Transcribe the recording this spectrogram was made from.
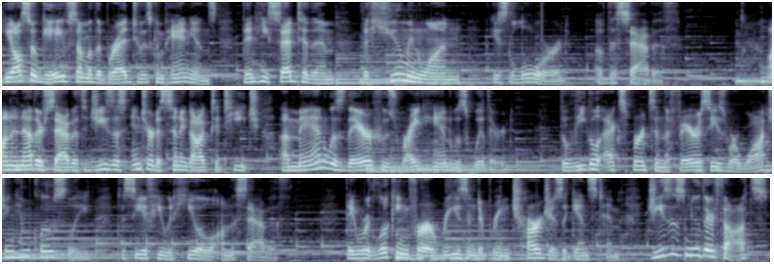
He also gave some of the bread to his companions. Then he said to them, The human one is Lord of the Sabbath. On another Sabbath, Jesus entered a synagogue to teach. A man was there whose right hand was withered. The legal experts and the Pharisees were watching him closely to see if he would heal on the Sabbath. They were looking for a reason to bring charges against him. Jesus knew their thoughts,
